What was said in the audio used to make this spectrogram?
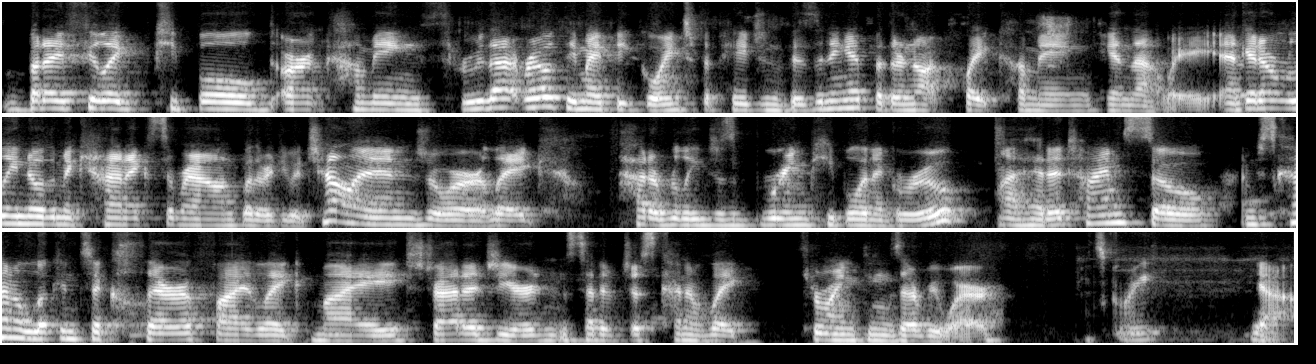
but I feel like people aren't coming through that route. They might be going to the page and visiting it, but they're not quite coming in that way. And I don't really know the mechanics around whether I do a challenge or like how to really just bring people in a group ahead of time. So I'm just kind of looking to clarify like my strategy or instead of just kind of like throwing things everywhere. That's great. Yeah.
